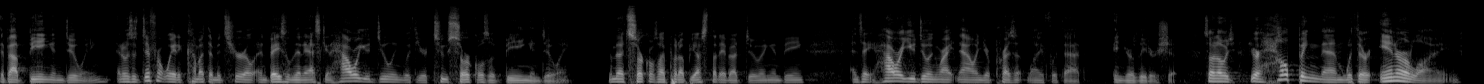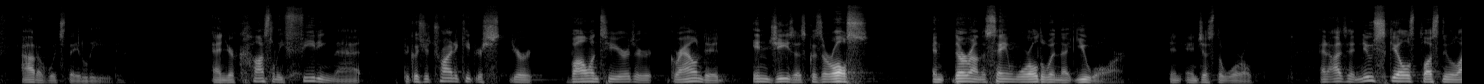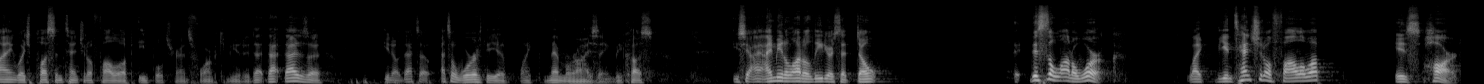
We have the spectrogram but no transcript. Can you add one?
about being and doing. And it was a different way to come at the material and basically then asking, how are you doing with your two circles of being and doing? Remember that circles I put up yesterday about doing and being? And say, how are you doing right now in your present life with that? in your leadership. So in other words, you're helping them with their inner life out of which they lead. And you're constantly feeding that because you're trying to keep your, your volunteers are grounded in Jesus because they're all, and they're around the same whirlwind that you are in, in just the world. And I'd say new skills plus new language plus intentional follow-up equal transformed community. That, that, that is a, you know, that's a, that's a worthy of like memorizing because you see, I, I meet a lot of leaders that don't, this is a lot of work. Like the intentional follow-up is hard.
